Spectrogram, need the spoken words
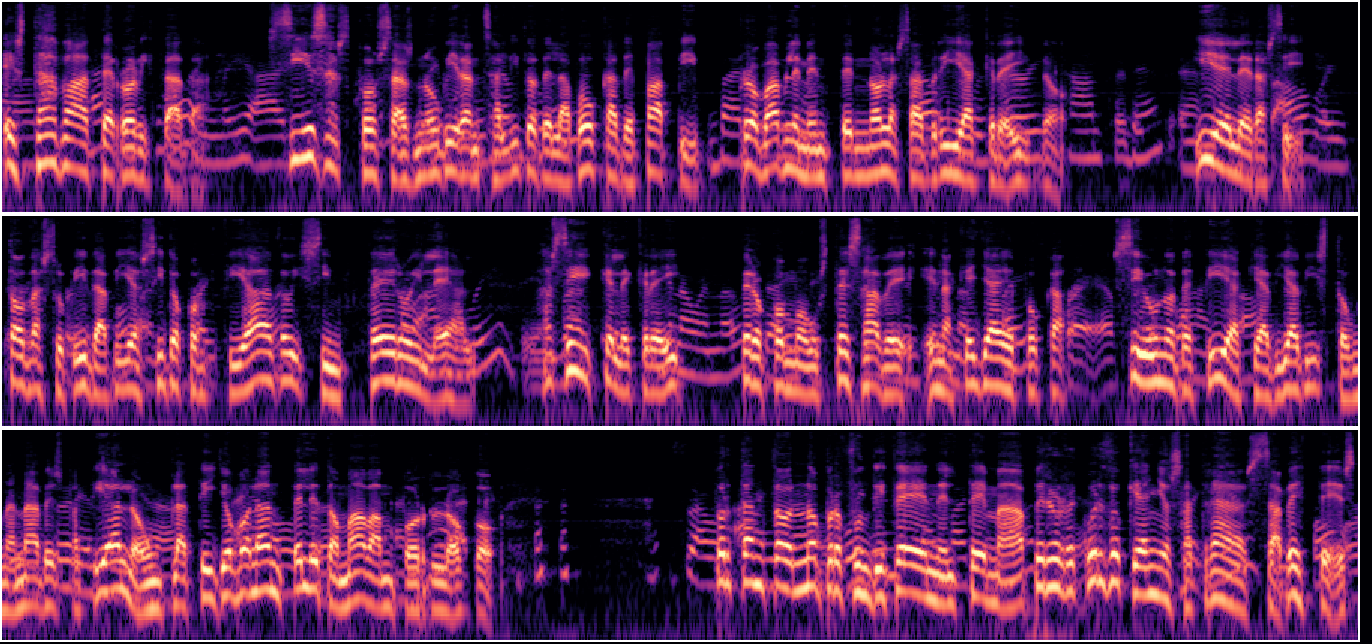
Estaba aterrorizada. Si esas cosas no hubieran salido de la boca de papi, probablemente no las habría creído. Y él era así. Toda su vida había sido confiado y sincero y leal. Así que le creí. Pero como usted sabe, en aquella época, si uno decía que había visto una nave espacial o un platillo volante, le tomaban por loco. Por tanto, no profundicé en el tema, pero recuerdo que años atrás, a veces,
